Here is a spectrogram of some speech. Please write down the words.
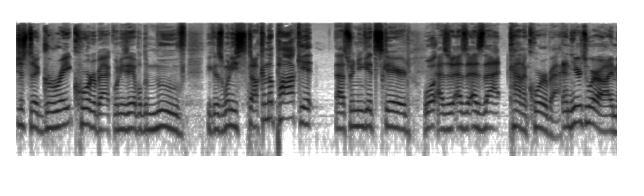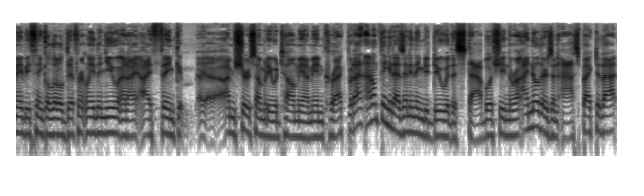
just a great quarterback when he's able to move. Because when he's stuck in the pocket, that's when you get scared Well- as, as, as that kind of quarterback. And here's where I maybe think a little differently than you, and I, I think I- I'm sure somebody would tell me I'm incorrect, but I, I don't think it has anything to do with establishing the run. I know there's an aspect to that,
